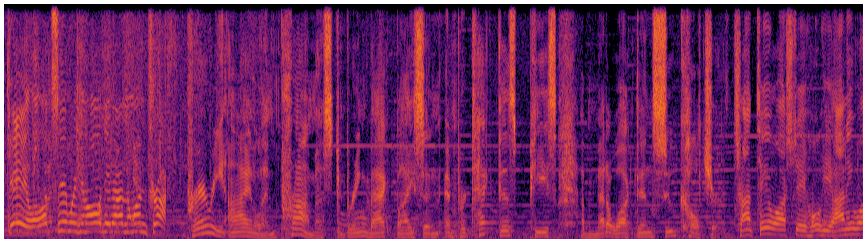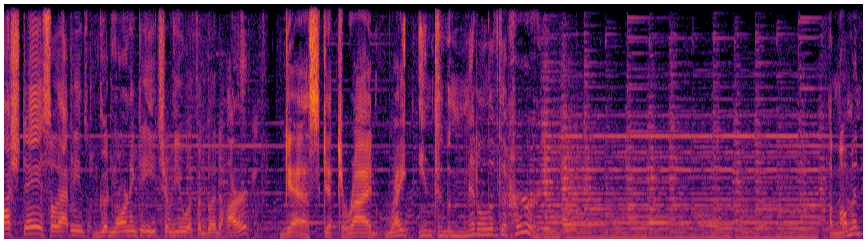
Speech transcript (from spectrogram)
Okay, well, let's see if we can all get on one truck. Prairie Island promised to bring back bison and protect this piece of Mdewakanton Sioux culture. Chante Washte Hohiani Washte, so that means good morning to each of you with a good heart. Guests get to ride right into the middle of the herd. A moment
